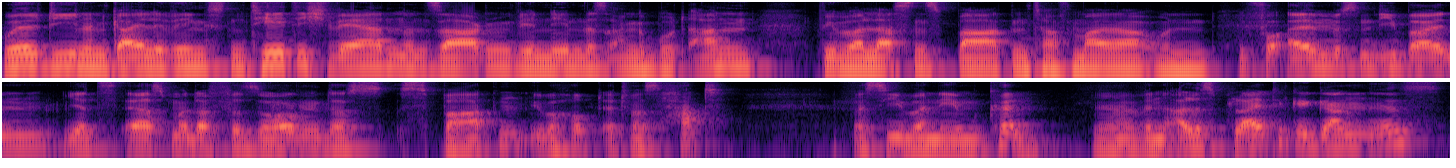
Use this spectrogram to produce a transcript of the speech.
Will Dean und Guy Livingston tätig werden und sagen, wir nehmen das Angebot an, wir überlassen Spartan, Mudder und... Vor allem müssen die beiden jetzt erstmal dafür sorgen, dass Spartan überhaupt etwas hat, was sie übernehmen können. Ja, wenn alles pleite gegangen ist,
